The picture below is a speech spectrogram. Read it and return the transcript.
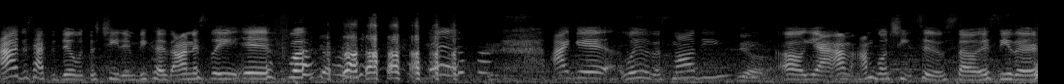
I just have to deal with the cheating because honestly, if if I get what was a small D? Yeah. Oh yeah, I'm I'm gonna cheat too. So it's either.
